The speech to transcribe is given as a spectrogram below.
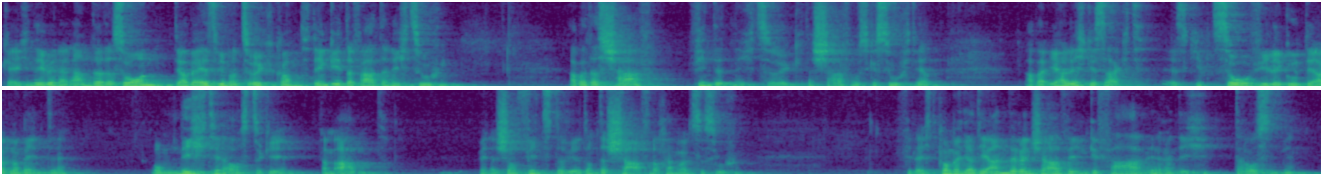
gleich nebeneinander. Der Sohn, der weiß, wie man zurückkommt, den geht der Vater nicht suchen aber das Schaf findet nicht zurück. Das Schaf muss gesucht werden. Aber ehrlich gesagt, es gibt so viele gute Argumente, um nicht hinauszugehen am Abend. wenn es schon finster wird, um das Schaf noch einmal zu suchen. Vielleicht kommen ja die anderen Schafe in Gefahr, während ich draußen bin.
